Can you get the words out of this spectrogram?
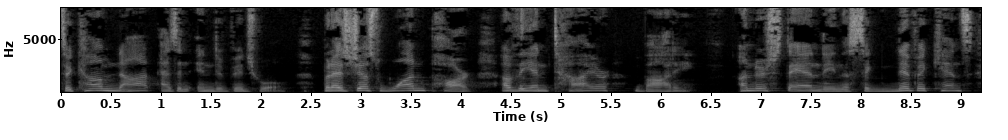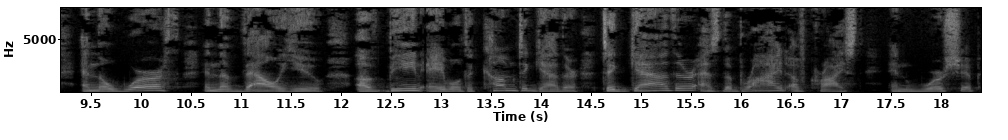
To come not as an individual, but as just one part of the entire body understanding the significance and the worth and the value of being able to come together, to gather as the bride of Christ and worship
